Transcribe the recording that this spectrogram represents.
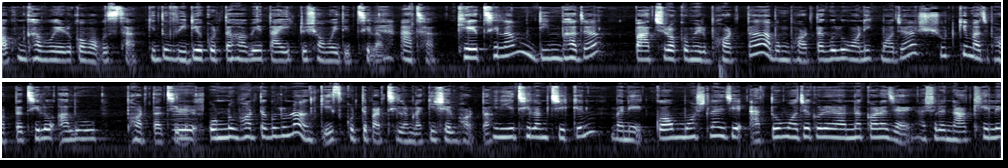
কখন খাব এরকম অবস্থা। কিন্তু ভিডিও করতে হবে, তাই একটু সময় দিচ্ছিলাম। আচ্ছা খেয়েছিলাম ডিম ভাজা পাঁচ রকমের ভর্তা এবং ভর্তাগুলো অনেক মজা। শুটকি মাছ ভর্তা ছিল আলু ভর্তা ছিল। অন্য ভর্তাগুলো না গেস করতে পারছিলাম না কিসের ভর্তা। নিয়েছিলাম চিকেন মানে কম মশলায় যে এত মজা করে রান্না করা যায় আসলে না খেলে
